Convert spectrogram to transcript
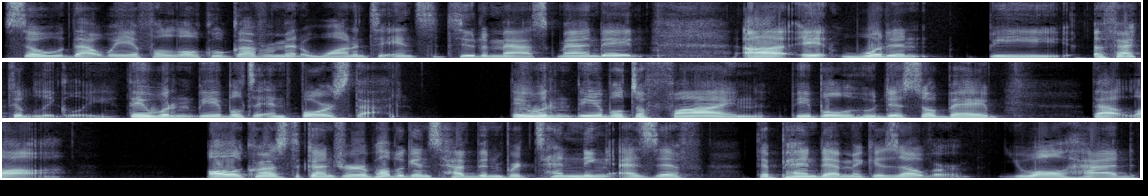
So that way, if a local government wanted to institute a mask mandate, uh, it wouldn't be effective legally. They wouldn't be able to enforce that. They wouldn't be able to fine people who disobey that law. All across the country, Republicans have been pretending as if the pandemic is over. You all had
